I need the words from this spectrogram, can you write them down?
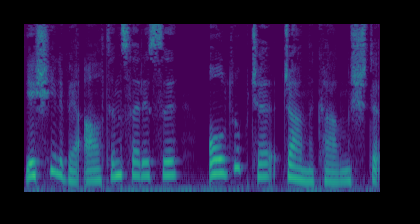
yeşil ve altın sarısı oldukça canlı kalmıştı.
